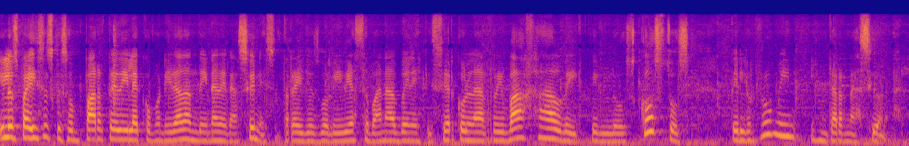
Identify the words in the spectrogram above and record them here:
Y los países que son parte de la Comunidad Andina de Naciones, entre ellos Bolivia, se van a beneficiar con la rebaja de los costos del roaming internacional.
